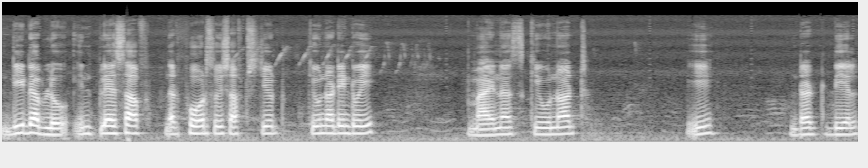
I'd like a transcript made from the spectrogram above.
D W in place of that force we substitute Q naught into E minus Q naught E dot D L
